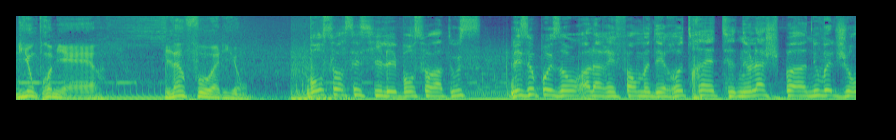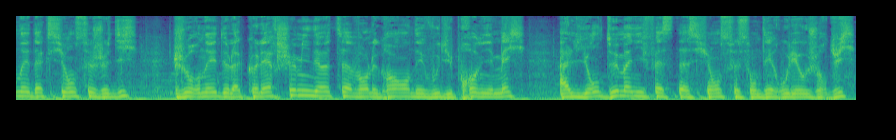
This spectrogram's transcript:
Lyon Première, l'info à Lyon. Bonsoir Cécile et bonsoir à tous. Les opposants à la réforme des retraites ne lâchent pas. Nouvelle journée d'action ce jeudi. Journée de la colère cheminote avant le grand rendez-vous du 1er mai. À Lyon, deux manifestations se sont déroulées aujourd'hui.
